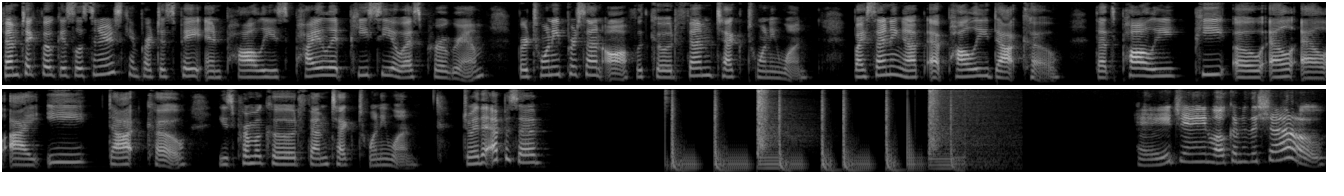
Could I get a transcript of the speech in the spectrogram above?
Femtech Focus listeners can participate in Pollie's pilot PCOS program for 20% off with code FEMTECH21 by signing up at pollie.co. That's Pollie, P O L L I E dot co. Use promo code FEMTECH21. Enjoy the episode. Hey, Jane, welcome to the show.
